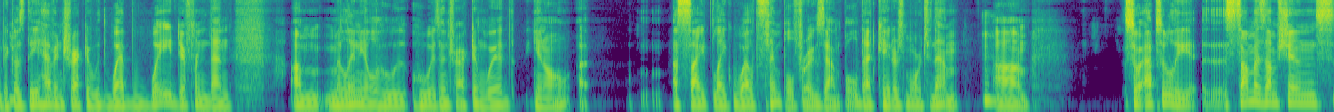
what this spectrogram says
because they have interacted with web way different than a millennial who who is interacting with you know a, a site like Wealthsimple, for example, that caters more to them. Mhm. Um, so absolutely, some assumptions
